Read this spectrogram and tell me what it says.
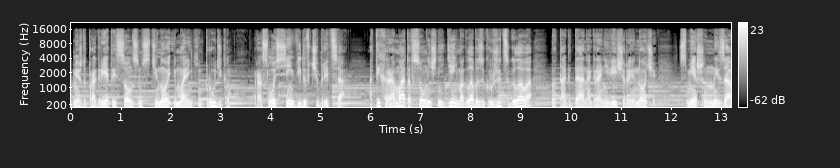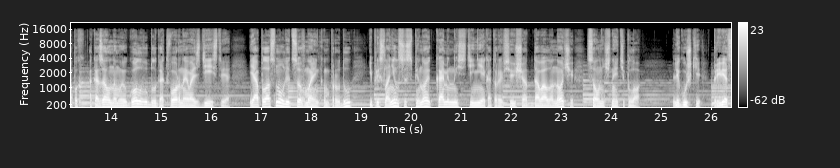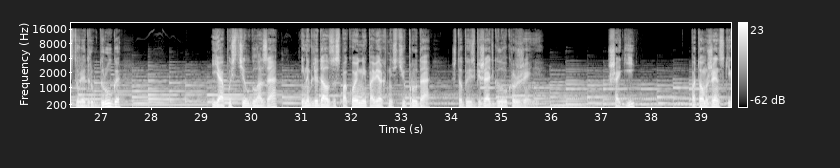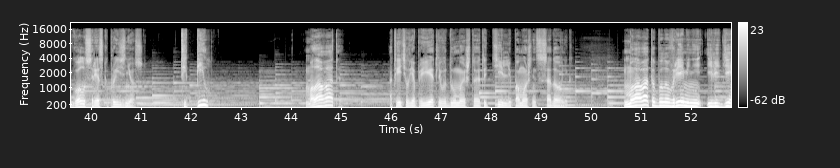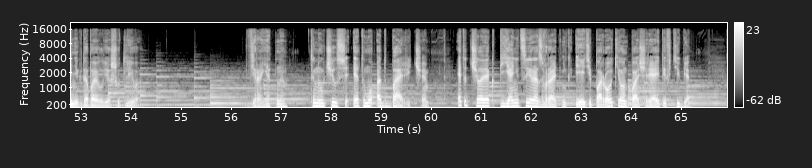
между прогретой солнцем стеной и маленьким прудиком, росло семь видов чабреца. От их аромата в солнечный день могла бы закружиться голова, но тогда, на грани вечера и ночи, смешанный запах оказал на мою голову благотворное воздействие. Я ополоснул лицо в маленьком пруду и прислонился спиной к каменной стене, которая все еще отдавала ночи солнечное тепло. Лягушки приветствовали друг друга. Я опустил глаза и наблюдал за спокойной поверхностью пруда, чтобы избежать головокружения. Шаги. Потом женский голос резко произнес. «Ты пил?» «Маловато», — ответил я приветливо, думая, что это Тилли, помощница садовника. «Маловато было времени или денег», — добавил я шутливо. «Вероятно, ты научился этому от Баррича. Этот человек пьяница и развратник, и эти пороки он поощряет и в тебе.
